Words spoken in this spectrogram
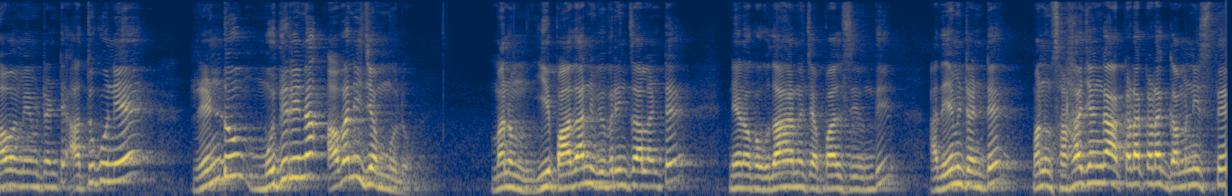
భావం ఏమిటంటే అతుకునే రెండు ముదిరిన అవని జమ్ములు. మనం ఈ పాదాన్ని వివరించాలంటే నేను ఒక ఉదాహరణ చెప్పాల్సి ఉంది. అదేమిటంటే మనం సహజంగా అక్కడక్కడ గమనిస్తే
